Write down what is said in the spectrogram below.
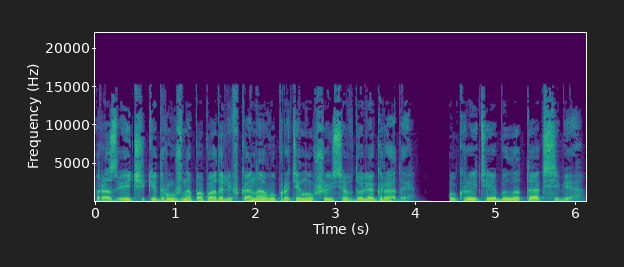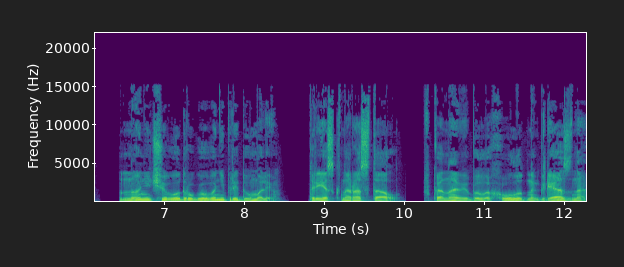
Разведчики дружно попадали в канаву, протянувшуюся вдоль ограды. Укрытие было так себе, но ничего другого не придумали. Треск нарастал. В канаве было холодно, грязно,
